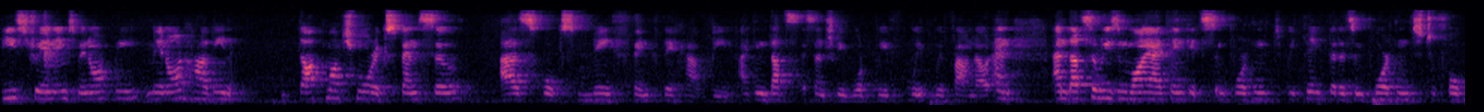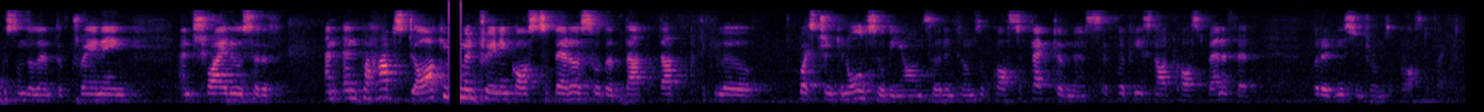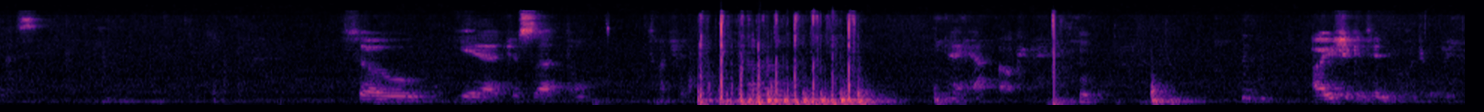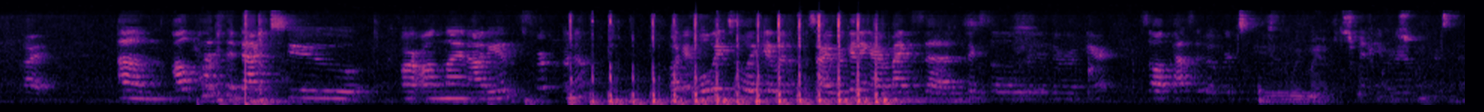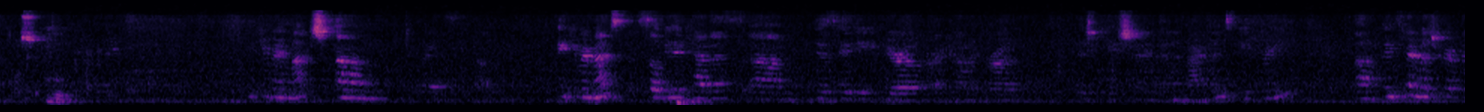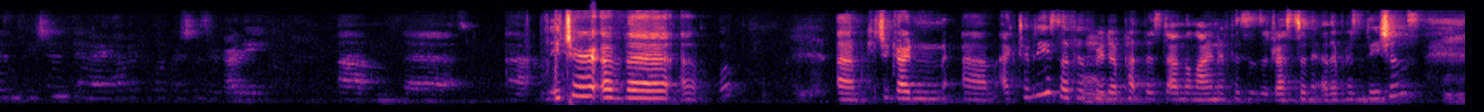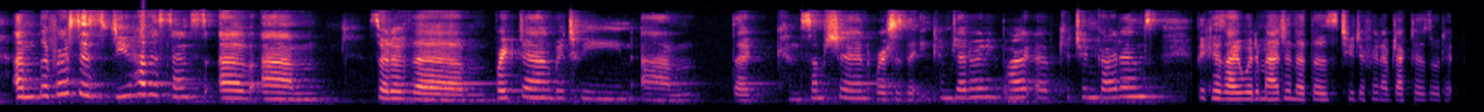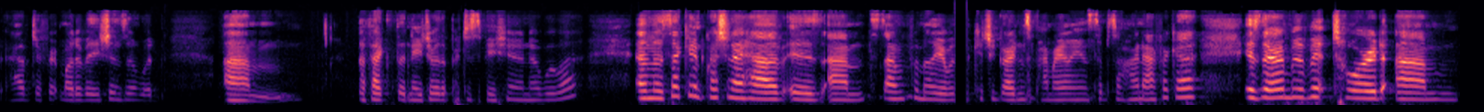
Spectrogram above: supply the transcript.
these trainings may not be may not have been that much more expensive as folks may think they have been. I think that's essentially what we've, we, we found out. And, and that's the reason why I think it's important, we think that it's important to focus on the length of training and try to sort of, and, and perhaps document training costs better so that, that that particular question can also be answered in terms of cost effectiveness, if at least not cost benefit, but at least in terms of cost effectiveness. So, yeah, just, uh, don't touch it. Yeah, yeah, okay. Oh, you should continue on, Julie. Alright, um, I'll pass it back to our online audience for, oh no? Okay, we'll wait till we get, with- sorry, we're getting our mics uh, fixed a little bit in the room here. So I'll pass it over to We might have to switch mics. Thank you very much. Um, Thank you very much. Sylvia Cavis, um, USAID Bureau for Economic Growth, Education and Environment, E3. Um, Thanks very much for your presentation, and I have a couple of questions regarding um, the uh, nature of the uh, whoop, um, kitchen garden um, activities, so feel free to put this down the line if this is addressed in the other presentations. Um, The first is, do you have a sense of um, sort of the breakdown between um, the consumption versus the income generating part of kitchen gardens? Because I would imagine that those two different objectives would have different motivations and would um, affect the nature of the participation in AWUA. And the second question I have is, um, since I'm familiar with kitchen gardens primarily in sub-Saharan Africa, is there a movement toward um,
